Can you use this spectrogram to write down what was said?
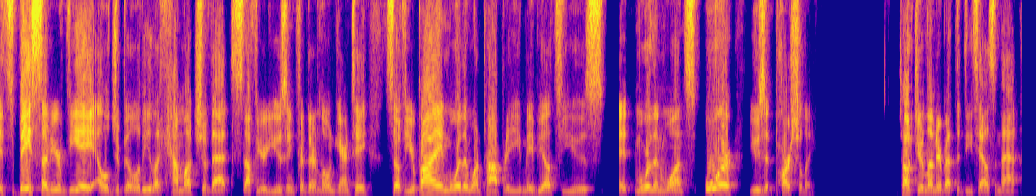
it's based on your VA eligibility, like how much of that stuff you're using for their loan guarantee. So if you're buying more than one property, you may be able to use it more than once or use it partially. Talk to your lender about the details in that,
